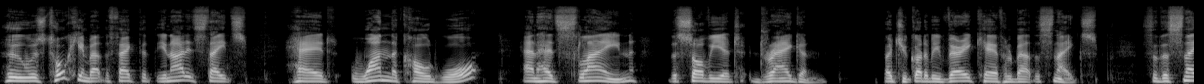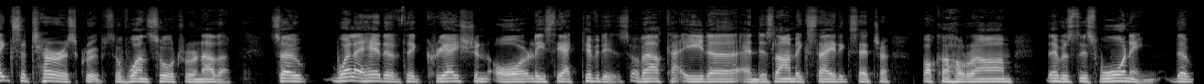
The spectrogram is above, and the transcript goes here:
who was talking about the fact that the United States had won the Cold War and had slain the Soviet dragon. But you've got to be very careful about the snakes. So the snakes are terrorist groups of one sort or another. So well ahead of the creation or at least the activities of Al Qaeda and Islamic State, etc., Boko Haram, there was this warning that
